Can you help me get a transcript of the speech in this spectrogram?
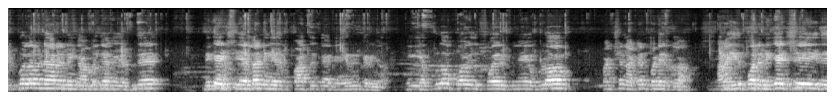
இவ்வளவு நேரம் நீங்க அமைதியாக இருந்து நிகழ்ச்சியெல்லாம் நீங்க பார்த்துக்க இருக்கிறீங்க. நீங்க எவ்வளவு கோவிலுக்கு போயிருப்பீங்க எவ்வளோ ஃபங்க்ஷன் அட்டன் பண்ணியிருக்கலாம் ஆனா இது போன்ற நிகழ்ச்சி இது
